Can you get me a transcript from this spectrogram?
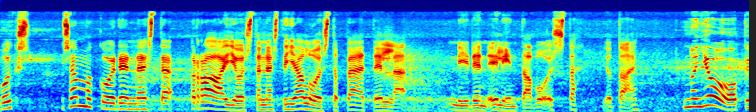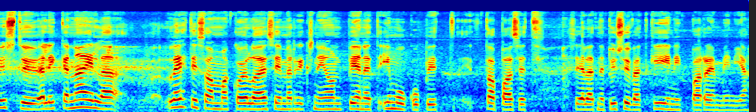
Voiko sammakoiden näistä raajoista, näistä jaloista päätellä niiden elintavoista jotain? No joo, pystyy. Eli näillä lehtisammakoilla esimerkiksi niin on pienet imukupit tapaiset siellä, että ne pysyvät kiinni paremmin. Ja,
